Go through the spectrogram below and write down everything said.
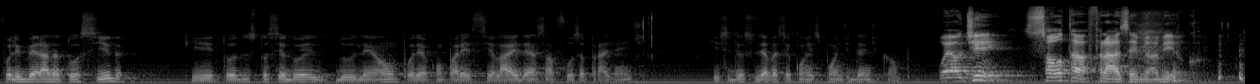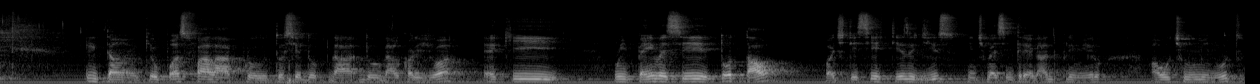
foi liberada a torcida, que todos os torcedores do Leão poderem comparecer lá e dar essa força pra gente, que se Deus quiser vai ser correspondido dentro de campo. O Eldin, solta a frase aí, meu amigo. então, o que eu posso falar pro torcedor do Galo Corijó é que o empenho vai ser total, pode ter certeza disso. A gente vai se entregar do primeiro ao último minuto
